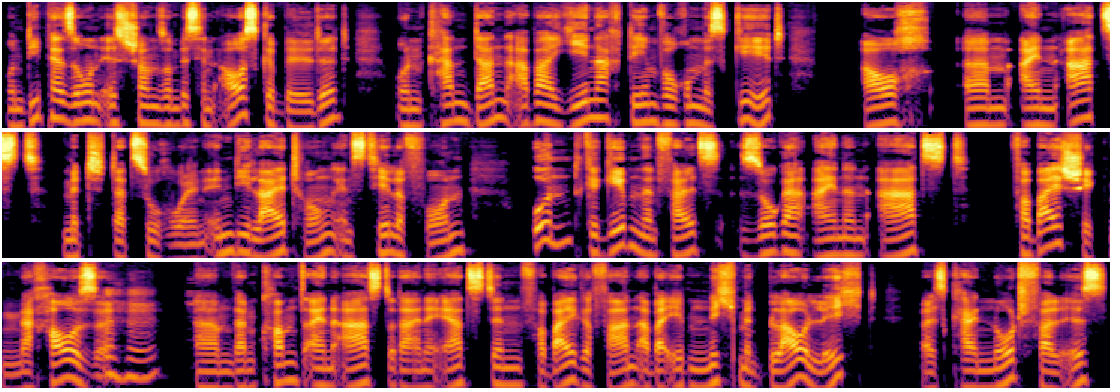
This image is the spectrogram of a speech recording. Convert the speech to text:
Und die Person ist schon so ein bisschen ausgebildet und kann dann aber, je nachdem, worum es geht, auch ähm, einen Arzt mit dazu holen in die Leitung, ins Telefon und gegebenenfalls sogar einen Arzt vorbeischicken nach Hause. Mhm. Ähm, dann kommt ein Arzt oder eine Ärztin vorbeigefahren, aber eben nicht mit Blaulicht, weil es kein Notfall ist,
